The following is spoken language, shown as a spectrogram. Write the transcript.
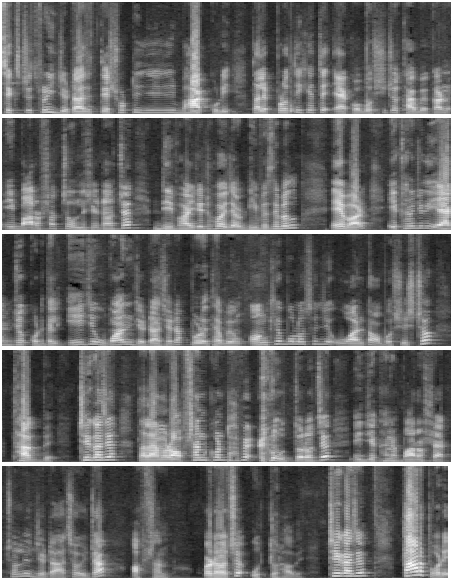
সিক্সটি থ্রি যেটা আছে, তেষট্টি যদি ভাগ করি, তাহলে প্রতি ক্ষেত্রে এক অবশিষ্ট থাকবে। কারণ এই বারোশো চল্লিশ, এটা হচ্ছে ডিভাইডেড হয়ে যাবে ডিভিজিবল এবার এখানে যদি এক যোগ করি, তাহলে এই যে ওয়ান যেটা আছে, এটা পড়ে থাকবে এবং অঙ্কে বলেছে যে ওয়ানটা অবশিষ্ট থাকবে। ঠিক আছে? তাহলে আমার অপশান কোনটা হবে? উত্তর হচ্ছে এই যেখানে বারোশো একচল্লিশ যেটা আছে, ওইটা অপশান ওটা হচ্ছে উত্তর হবে। ঠিক আছে? তারপরে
